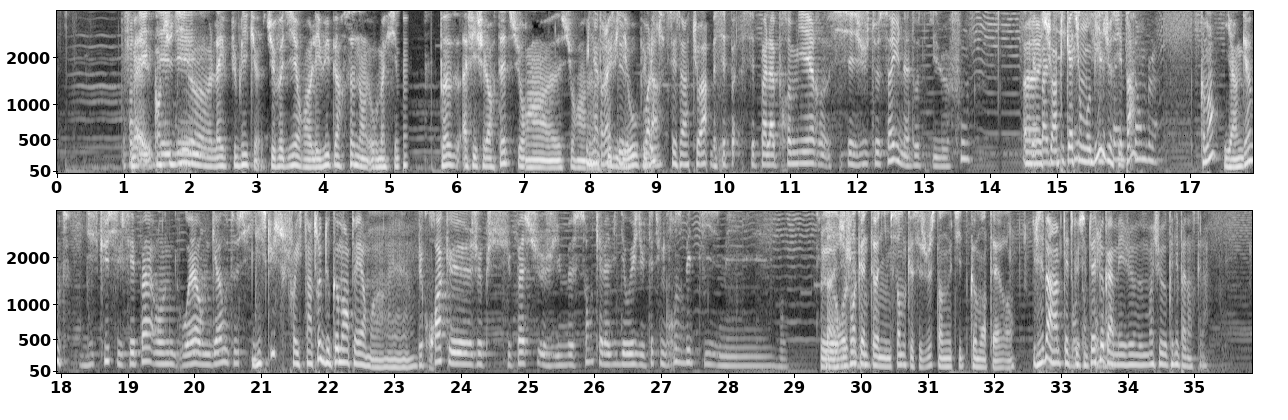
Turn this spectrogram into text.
Enfin, Mais des- quand des- tu dis des- euh, live public, tu veux dire euh, les 8 personnes en- au maximum peuvent afficher leur tête sur un sur un Une flux adresse de- vidéo public? Voilà, c'est ça, tu vois. Mais c'est pas, c'est pas la première. Si c'est juste ça, il y en a d'autres qui le font. Euh, sur Discus application mobile, je ça, sais pas. semble. Comment? Il y a un Hangout. Discus, il fait pas. Hang- Ouais, Hangout aussi. Discus, je croyais que c'était un truc de commentaire, moi. Euh, Je crois que je suis pas sûr. je- me semble qu'à la vidéo, j'ai peut-être une grosse bêtise, mais bon. Je Bah, rejoins sais Kenton, il me semble que c'est juste un outil de commentaire. hein. Je sais pas, hein, peut-être que c'est peut-être le cas, mais je, moi je connais pas dans ce cas-là.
